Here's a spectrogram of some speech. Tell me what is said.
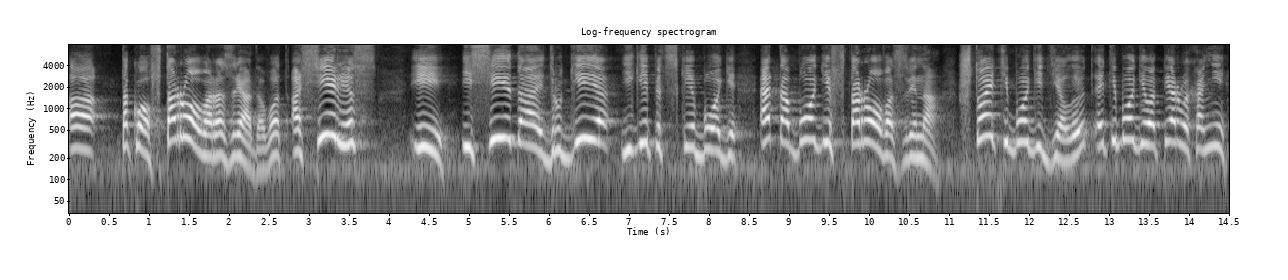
а, такого второго разряда. Вот Осирис и Исида и другие египетские боги – это боги второго звена. Что эти боги делают? Эти боги, во-первых, они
